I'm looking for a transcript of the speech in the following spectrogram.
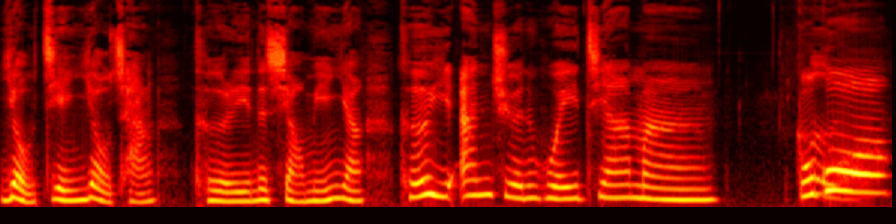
又尖又长。可怜的小绵羊可以安全回家吗？不过，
